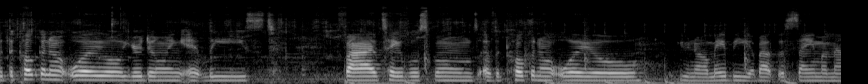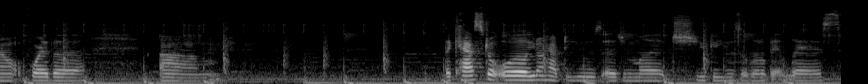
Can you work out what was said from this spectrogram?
with the coconut oil, you're doing at least five tablespoons of the coconut oil, you know, maybe about the same amount for the um, the castor oil. You don't have to use as much. You can use a little bit less.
